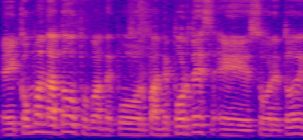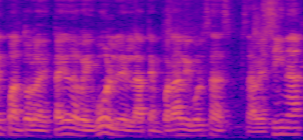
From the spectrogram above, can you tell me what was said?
Eh, ¿Cómo anda todo por, por Pan Deportes? Eh, sobre todo en cuanto a los estadios de béisbol. Eh, La temporada de béisbol se, se avecina.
